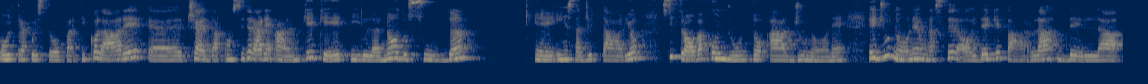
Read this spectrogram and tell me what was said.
oltre a questo particolare, eh, c'è da considerare anche che il nodo sud in Sagittario si trova congiunto a Giunone e Giunone è un asteroide che parla della,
